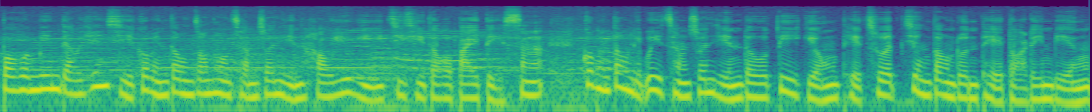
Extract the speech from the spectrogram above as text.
部分民调显示，国民党总统参选人侯友谊支持度排第三。国民党立委参选人罗志强提出政党轮替大联名，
